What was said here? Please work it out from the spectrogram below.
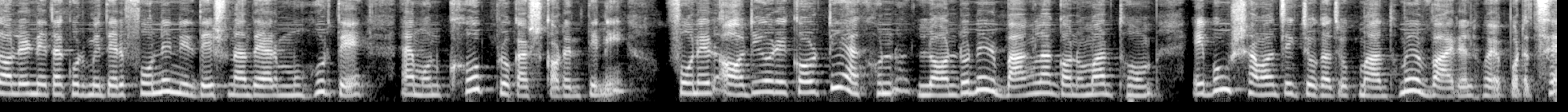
দলের নেতাকর্মীদের ফোনে নির্দেশনা দেওয়ার মুহূর্তে এমন ক্ষোভ প্রকাশ করেন তিনি। ফোনের অডিও রেকর্ডটি এখন লন্ডনের বাংলা গণমাধ্যম এবং সামাজিক যোগাযোগ মাধ্যমে ভাইরাল হয়ে পড়েছে।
